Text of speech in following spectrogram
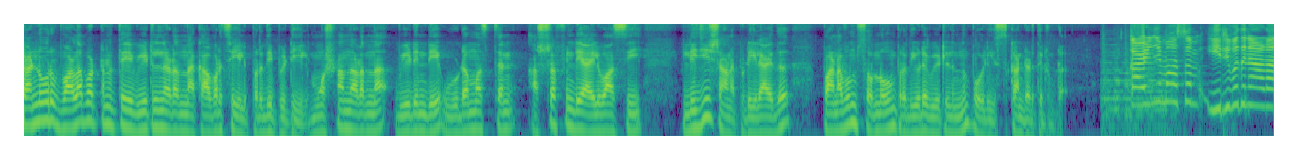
കണ്ണൂർ വളപട്ടണത്തെ വീട്ടിൽ നടന്ന കവർച്ചയിൽ പ്രതി പിടിയിൽ മോഷണം നടന്ന വീടിന്റെ ഉടമസ്ഥൻ അഷ്റഫിന്റെ അയൽവാസി ലിജീഷാണ് പിടിയിലായത്. പണവും സ്വർണവും പ്രതിയുടെ വീട്ടിൽ നിന്നും പോലീസ് കണ്ടെടുത്തിട്ടുണ്ട്. കഴിഞ്ഞ മാസം ഇരുപതിനാണ്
